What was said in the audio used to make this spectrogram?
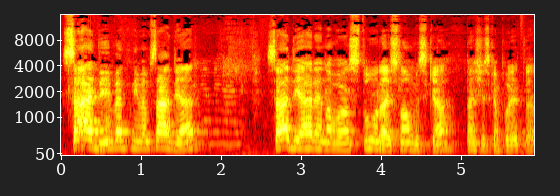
Saadi, vet ni vem Saadi är? Saadi är en av våra stora islamiska, persiska poeter.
